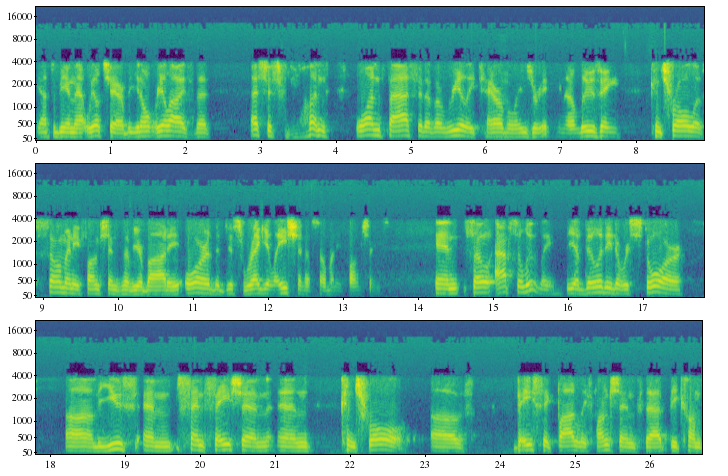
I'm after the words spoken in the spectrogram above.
You have to be in that wheelchair." But you don't realize that that's just one one facet of a really terrible injury. You know, losing control of so many functions of your body or the dysregulation of so many functions. And so, absolutely, the ability to restore uh, the use and sensation and control of basic bodily functions that become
